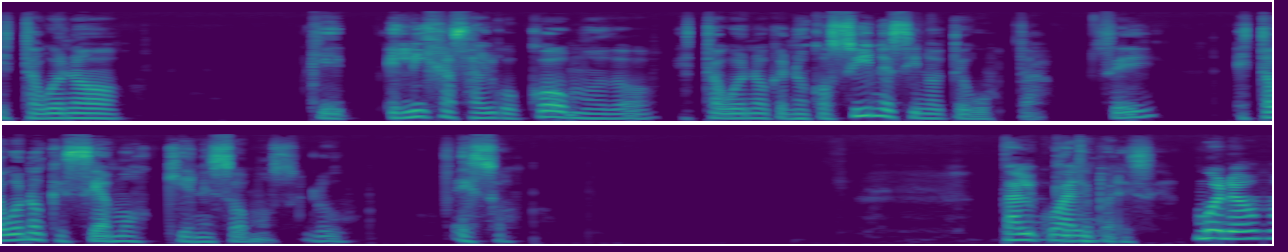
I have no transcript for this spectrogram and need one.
Está bueno que elijas algo cómodo, está bueno que no cocines si no te gusta, ¿sí? Está bueno que seamos quienes somos, Lu. Eso. Tal cual. ¿Qué te parece? Bueno,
